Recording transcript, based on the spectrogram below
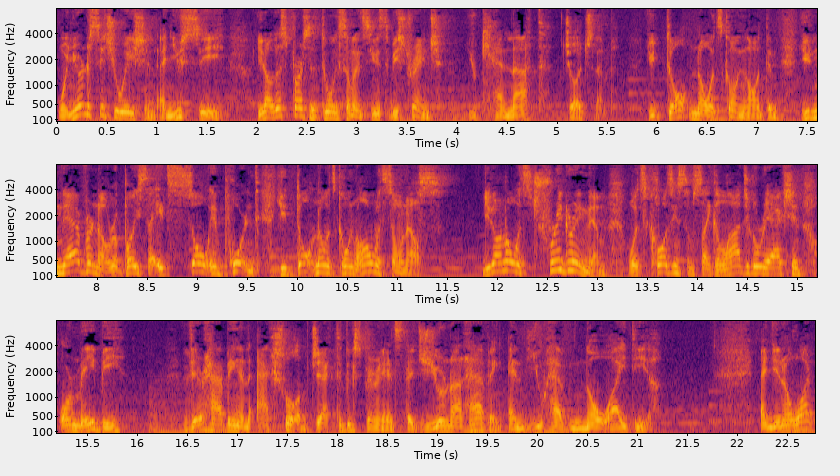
When you're in a situation and you see, you know, this person is doing something that seems to be strange, you cannot judge them. You don't know what's going on with them. You never know. Rabbi said it's so important. You don't know what's going on with someone else. You don't know what's triggering them, what's causing some psychological reaction, or maybe they're having an actual objective experience that you're not having, and you have no idea. And you know what?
